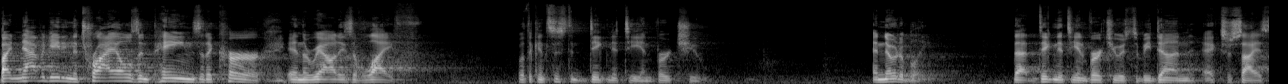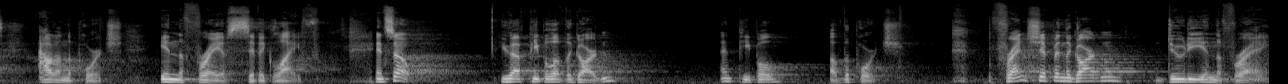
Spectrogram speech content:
by navigating the trials and pains that occur in the realities of life with a consistent dignity and virtue. And notably, that dignity and virtue is to be done, exercised out on the porch, in the fray of civic life. And so, you have people of the garden and people of the porch. Friendship in the garden, duty in the fray.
